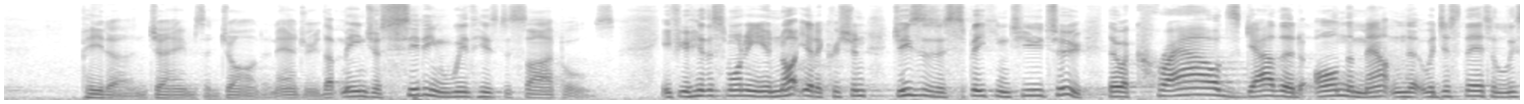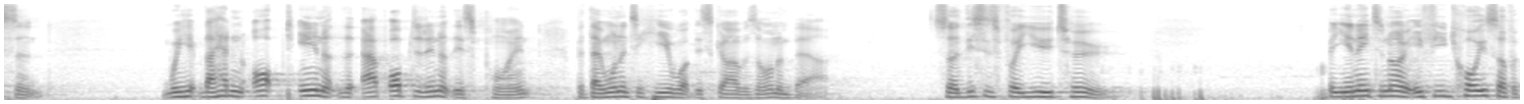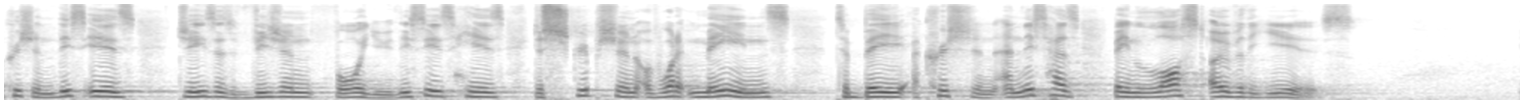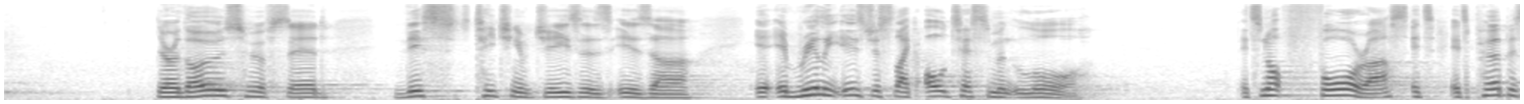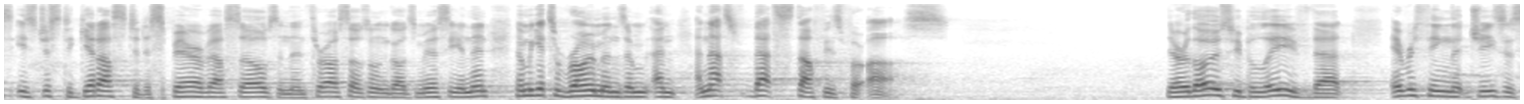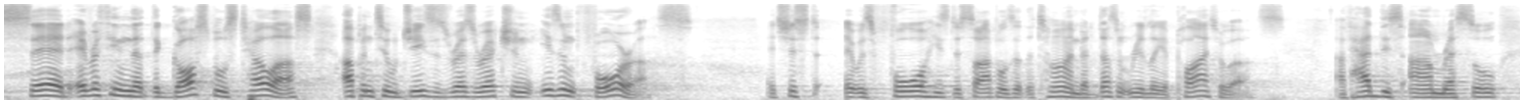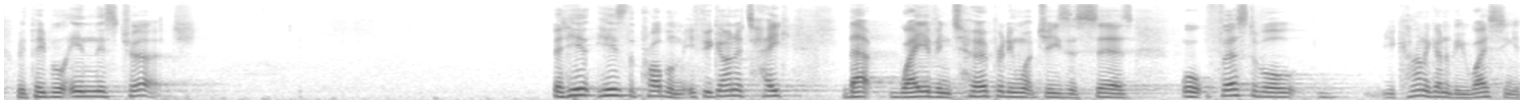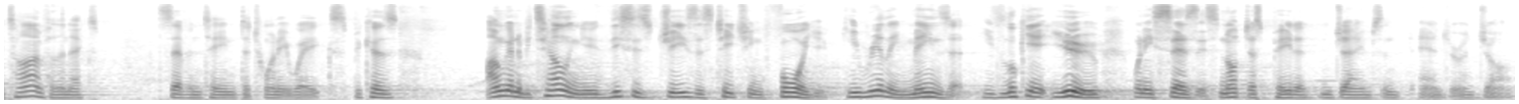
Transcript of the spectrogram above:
Peter and James and John and Andrew. That means you're sitting with his disciples. If you're here this morning you're not yet a Christian, Jesus is speaking to you too. There were crowds gathered on the mountain that were just there to listen. We, they hadn't opt in the, opted in at this point, but they wanted to hear what this guy was on about. So this is for you too. But you need to know if you call yourself a Christian, this is Jesus' vision for you. This is his description of what it means to be a Christian. And this has been lost over the years. There are those who have said this teaching of Jesus is, uh, it, it really is just like Old Testament law. It's not for us. Its, its purpose is just to get us to despair of ourselves and then throw ourselves on God's mercy. And then, then we get to Romans, and, and, and that's, that stuff is for us. There are those who believe that everything that Jesus said, everything that the Gospels tell us up until Jesus' resurrection, isn't for us. It's just, it was for his disciples at the time, but it doesn't really apply to us. I've had this arm wrestle with people in this church. But here, here's the problem if you're going to take that way of interpreting what Jesus says, well, first of all, you're kind of going to be wasting your time for the next 17 to 20 weeks because I'm going to be telling you this is Jesus teaching for you. He really means it. He's looking at you when he says this, not just Peter and James and Andrew and John.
